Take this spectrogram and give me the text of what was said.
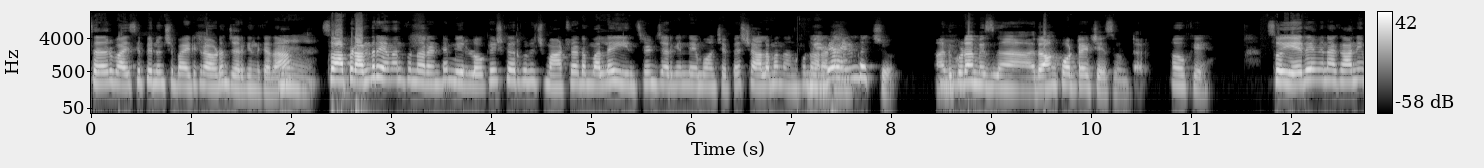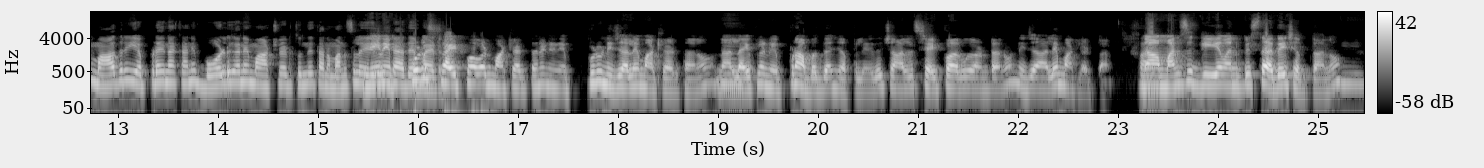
సార్ వైసీపీ నుంచి బయటకు రావడం జరిగింది కదా. సో అప్పుడు అందరూ ఏమనుకున్నారంటే మీరు లోకేష్ గారి గురించి మాట్లాడడం వల్లే ఈ ఇన్సిడెంట్ జరిగిందేమో అని చెప్పేసి చాలా మంది అనుకున్నారు ఉండొచ్చు. అది Hmm. కూడా మిస్ రాంగ్ పోర్ట్రేట్ చేసి ఉంటారు. ఓకే. సో ఏదేమైనా కానీ మాధురి ఎప్పుడైనా కానీ బోల్డ్ గానే మాట్లాడుతుంది. తన మనసులో స్ట్రైట్ ఫార్వర్డ్ మాట్లాడతాను. నేను ఎప్పుడు నిజాలే మాట్లాడతాను. నా Hmm. లైఫ్లో నేను ఎప్పుడు అబద్ధం చెప్పలేదు. చాలా స్ట్రైట్ ఫార్వర్డ్గా ఉంటాను. నిజాలే మాట్లాడతాను. నా మనసుకి ఏమనిపిస్తే అదే చెప్తాను. Hmm.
